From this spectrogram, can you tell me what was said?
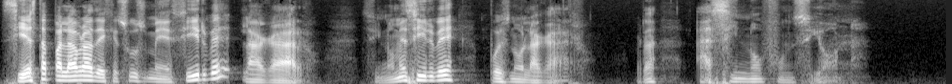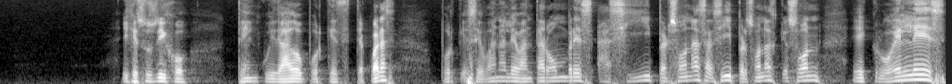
Si esta palabra de Jesús me sirve, la agarro. Si no me sirve, pues no la agarro. ¿verdad? Así no funciona. Y Jesús dijo, ten cuidado porque, ¿te acuerdas? Porque se van a levantar hombres así, personas así, personas que son eh, crueles,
